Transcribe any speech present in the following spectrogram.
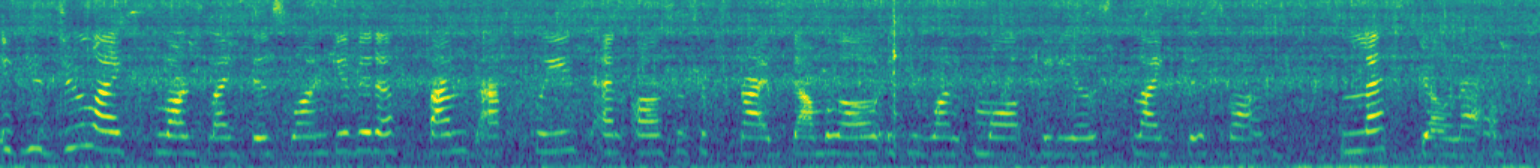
if you do like vlogs like this one, give it a thumbs up please and also subscribe down below if you want more videos like this one. Let's go now!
